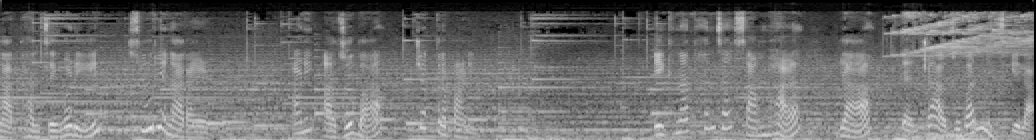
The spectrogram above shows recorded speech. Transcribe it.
नाथांचे वडील सूर्यनारायण. आणि आजोबा चक्रपाणी. एकनाथांचा सांभाळ या त्यांच्या आजोबांनीच केला.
